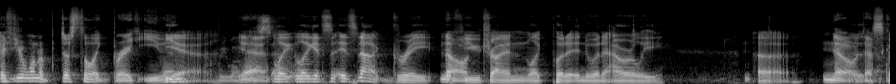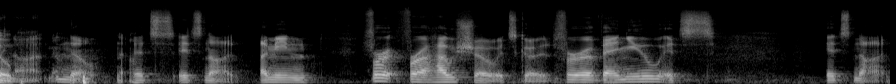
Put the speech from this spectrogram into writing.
if you want to just to like break even. Yeah. We won't Yeah. be. Like like it's it's not great No. if you try and like put it into an hourly. Uh, No, Uh, definitely scope. not. no, No. it's it's not. I mean, for for a house show, it's good. For a venue, it's it's not.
